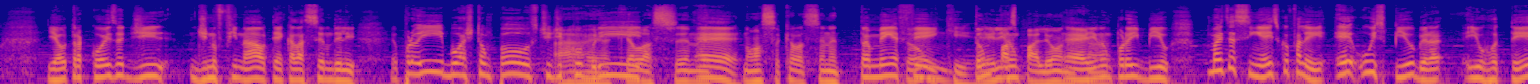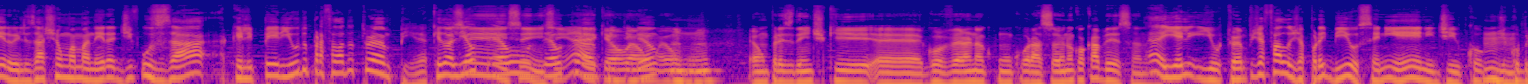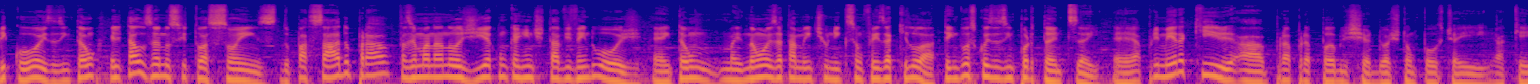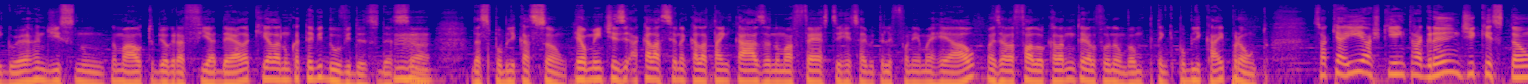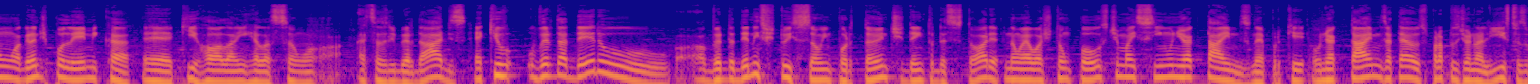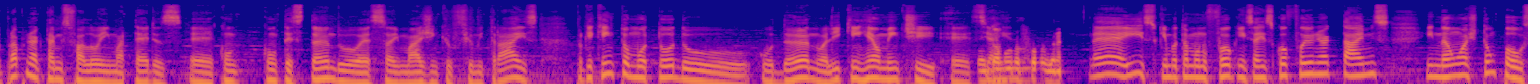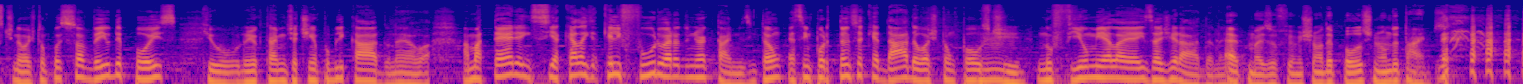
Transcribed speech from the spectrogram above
E a outra coisa de, de no final tem aquela cena dele, eu proíbo o Washington Post de Ah, cobrir. Aquela cena. É. Nossa, aquela cena é Também é tão, fake. Tão ele não, paspalhona. é, ele cara. não proibiu. Mas assim, é isso que eu falei. E o Spielberg e o roteiro, eles acham uma maneira de usar aquele período pra falar do Trump. Aquilo ali é o, Sim, é o, sim, é o sim. Trump, É, que é, um- é entendeu? um, é, um, é um presidente que é, governa com o coração e não com a cabeça. Né? É, e, ele, e o Trump já falou, já proibiu o CNN de, co- Uhum. de cobrir coisas. Então, ele tá usando situações do passado pra fazer uma analogia com o que a gente tá vivendo hoje. É, então, mas não exatamente o Nixon fez aquilo lá. Tem duas coisas importantes aí. É, a primeira que a própria publisher do Washington Post aí, a Kay Graham, disse num- numa autobiografia dela que ela nunca teve dúvidas dessa, Uhum. dessa publicação. Realmente, aquela cena que ela tá em casa numa festa e recebe o telefonema real, mas ela falou que ela não tem. Ela falou, não, vamos, tem que publicar e pronto. Só que aí acho que entra a grande questão, a grande polêmica é, que rola em relação a essas liberdades é que o, o verdadeiro a verdadeira instituição importante dentro dessa história não é o Washington Post, mas sim o New York Times, né? Porque o New York Times, até os próprios jornalistas, o próprio New York Times falou em matérias é, com- contestando essa imagem que o filme traz, porque quem tomou todo o, o dano ali, quem realmente é, se Botou a arri- mão no fogo, né? É isso, quem botou a mão no fogo, quem se arriscou foi o New York Times e não o Washington Post, né? O Washington Post só veio depois que o New York Times já tinha publicado, né? A, a matéria em si, aquela, aquele furo era do New York Times. Então, essa importância que é dada ao Washington Post Hum. no filme, ela é exagerada, né? É, mas o filme chama The Post, não The Times.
